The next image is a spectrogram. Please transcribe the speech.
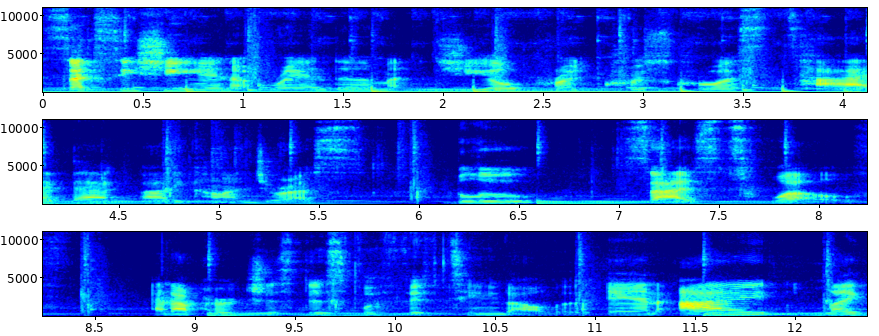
Sexy Shein Random Geoprint Crisscross Tie Back Bodycon Dress. Blue, size 12. And I purchased this for $15. And I like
